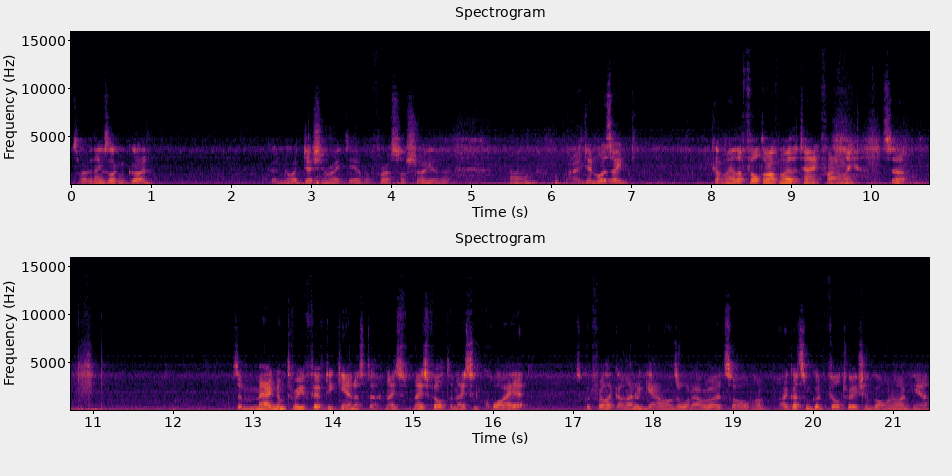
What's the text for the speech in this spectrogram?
so everything's looking good. Got a new addition right there. But first I'll show you the. Um, what I did was I Got my other filter off my other tank finally. It's a it's a Magnum 350 canister. Nice nice filter, nice and quiet. It's good for like 100 gallons or whatever. So um, I got some good filtration going on here.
